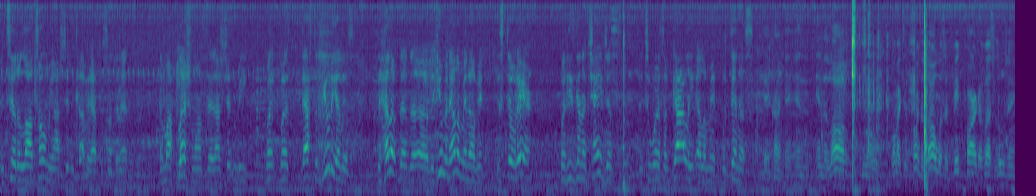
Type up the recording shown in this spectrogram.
until the law told me I shouldn't covet after something that, and my flesh wants that I shouldn't be. But but that's the beauty of this. The hell the the, uh, the human element of it is still there, but he's gonna change us into where it's a godly element within us. Yeah, okay. And, and and the law, you know, going back to the point, the law was a big part of us losing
